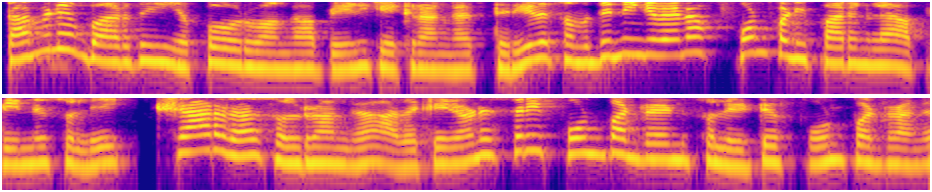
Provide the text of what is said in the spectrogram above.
தமிழும் பாரதியும் எப்போ வருவாங்க அப்படின்னு கேக்குறாங்க. தெரியல சம்மந்தி நீங்க வேணா ஃபோன் பண்ணி பாருங்களேன் அப்படின்னு சொல்லி சாரதா சொல்றாங்க. அதை கேட்டோட சரி ஃபோன் பண்றேன்னு சொல்லிட்டு ஃபோன் பண்றாங்க.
